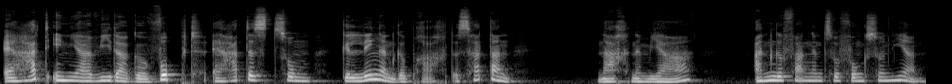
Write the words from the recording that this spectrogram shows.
er hat ihn ja wieder gewuppt, er hat es zum Gelingen gebracht. Es hat dann nach einem Jahr angefangen zu funktionieren.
